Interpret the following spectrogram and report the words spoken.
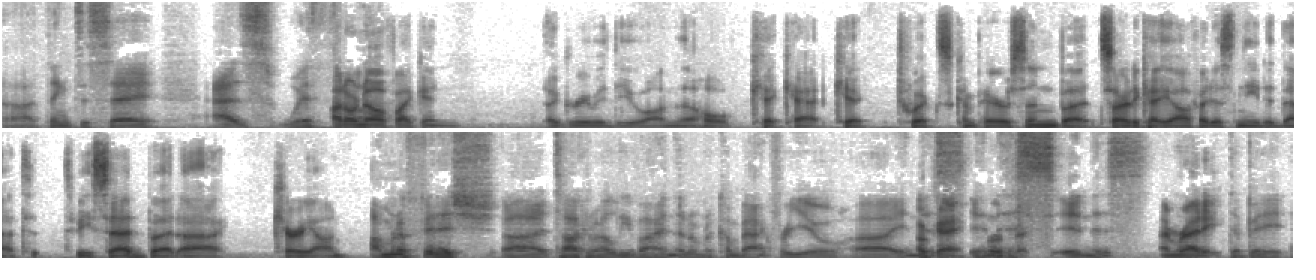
uh, thing to say. As with I don't know if I can agree with you on the whole Kit Kat Kick Twix comparison, but sorry to cut you off. I just needed that to, to be said, but uh, carry on. I'm gonna finish uh, talking about Levi, and then I'm gonna come back for you uh, in this Okay, in perfect. this in this I'm ready. debate.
